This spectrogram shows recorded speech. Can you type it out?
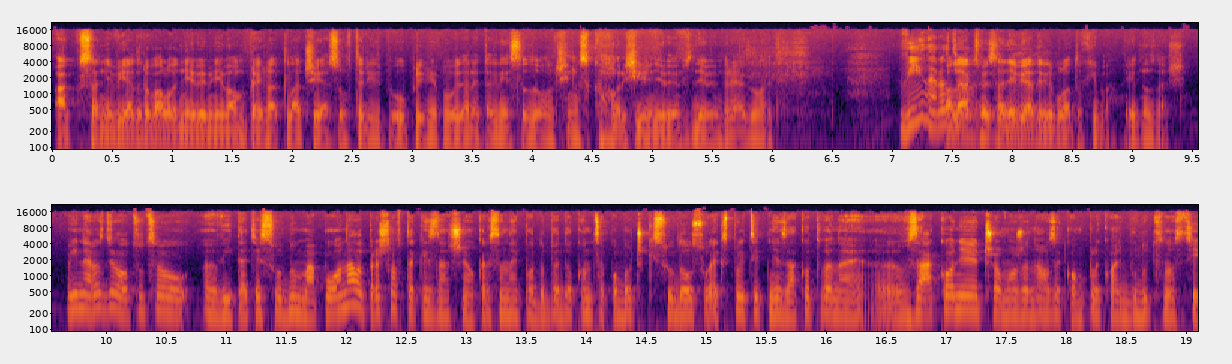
ak sa nevyjadrovalo, neviem, nemám prehľad tlače, ja som vtedy úprimne povedané tak nesledoval činnosť komory, čiže neviem, neviem reagovať. Vy na rozdiel... Ale ak sme sa nevyjadrili, bola to chyba, jednoznačne. Vy na rozdiel od sudcov e, vítate súdnu mapu. Ona ale prešla v takej značne okresenej podobe. Dokonca pobočky súdov sú explicitne zakotvené e, v zákone, čo môže naozaj komplikovať v budúcnosti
